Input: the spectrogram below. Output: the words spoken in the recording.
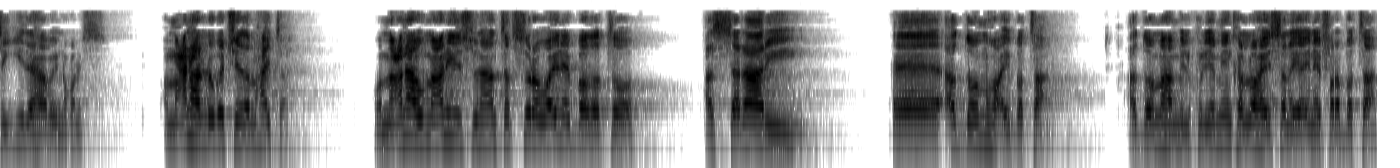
sayidaha bay noqonaysa. Oo macnaha looga jeeda maxay tahay? Wa macnaahu macnihiisuna an taksura waa inay badato assaraari ee addoommuhu ay bataan. Addoommaha milkulyamiinka loo haysanaya inay fara bataan.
